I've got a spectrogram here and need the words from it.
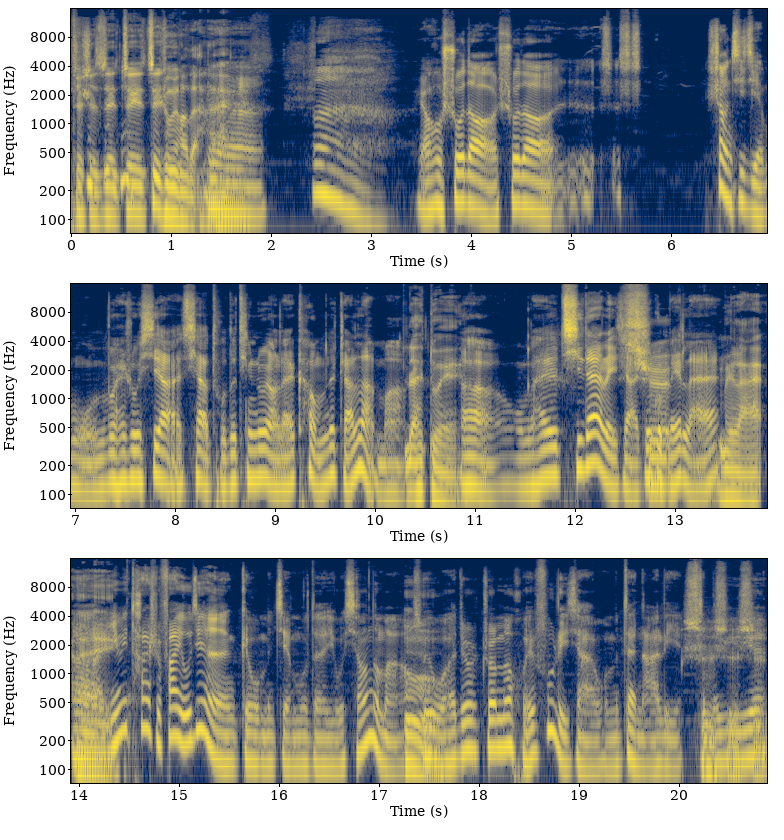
这是最最最重要的。哎，嗯啊，然后说到说到呃上上期节目，我们不是还说西雅西雅图的听众要来看我们的展览吗？哎，对，啊，我们还期待了一下，结果没来。没来，啊、哎，因为他是发邮件给我们节目的邮箱的嘛，嗯所以我就是专门回复了一下我们在哪里，怎么预约。，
